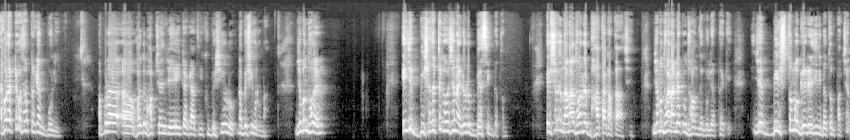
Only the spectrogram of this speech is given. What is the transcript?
এখন একটা কথা আপনাকে আমি বলি। আপনারা হয়তো ভাবছেন যে এই টাকা কি খুব বেশি হলো? না, বেশি হলো না। যেমন ধরেন, এই যে বিশ হাজার টাকা হয়েছে না, এটা হলো বেসিক বেতন। এর সঙ্গে নানা ধরনের ভাতা টাতা আছে। যেমন ধরেন আমি একটা উদাহরণ দিয়ে বলি আপনাকে। যে বিশতম গ্রেডের যিনি বেতন পাচ্ছেন,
